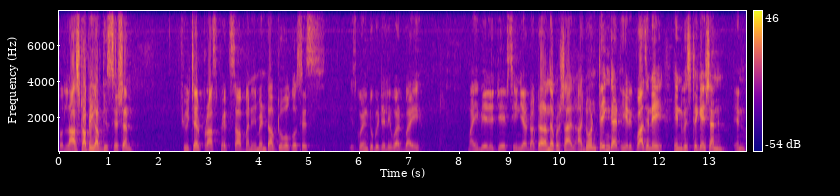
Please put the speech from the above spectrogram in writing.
So last topic of this session, future prospects of management of tuberculosis is going to be delivered by my immediate senior Dr. Ananda Prasad. I don't think that he requires any investigation in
